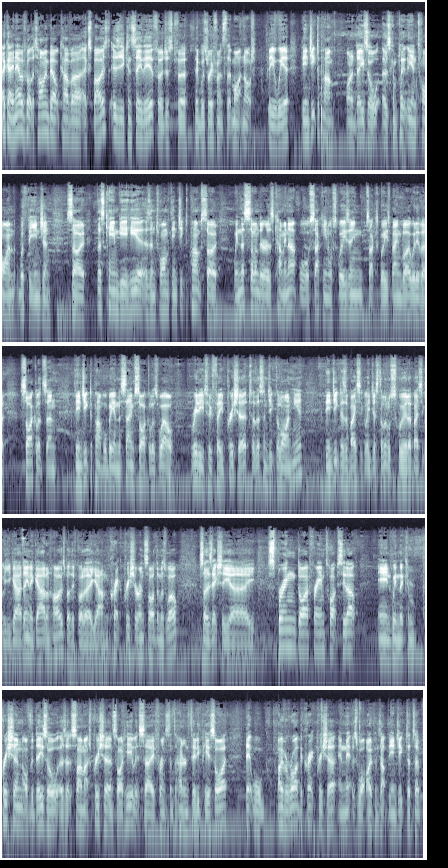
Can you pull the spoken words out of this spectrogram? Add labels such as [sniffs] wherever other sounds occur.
Okay, now we've got the timing belt cover exposed. As you can see there, for just for people's reference that might not be aware, the injector pump on a diesel is completely in time with the engine. So this cam gear here is in time with the injector pump, so when this cylinder is coming up, or sucking or squeezing, suck, squeeze, bang, blow, whatever cycle it's in, the injector pump will be in the same cycle as well, ready to feed pressure to this injector line here. The injectors are basically just a little squirter, basically your Gardena garden hose, but they've got a um, crack pressure inside them as well. So there's actually a spring diaphragm type setup, and when the compression of the diesel is at so much pressure inside here, let's say for instance 130 psi, that will override the crack pressure, and that is what opens up the injector to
